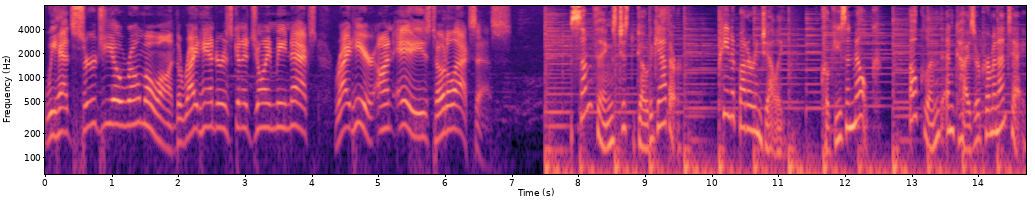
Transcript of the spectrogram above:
we had Sergio Romo on. The right hander is going to join me next, right here on A's Total Access. Some things just go together peanut butter and jelly, cookies and milk, Oakland and Kaiser Permanente.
